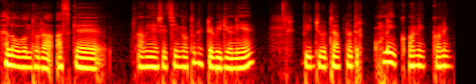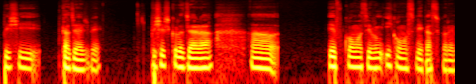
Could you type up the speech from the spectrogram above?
হ্যালো বন্ধুরা, আজকে আমি এসেছি নতুন একটা ভিডিও নিয়ে। ভিডিওটা আপনাদের অনেক অনেক অনেক বেশি কাজে আসবে। বিশেষ করে যারা এফ কমার্স এবং ই কমার্স নিয়ে কাজ করেন,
